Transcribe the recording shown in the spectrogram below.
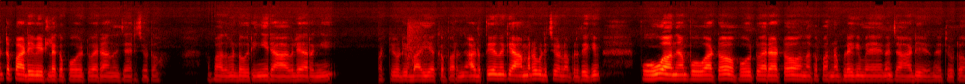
അട്ടപ്പാടി വീട്ടിലൊക്കെ പോയിട്ട് വരാമെന്ന് വിചാരിച്ചു കേട്ടോ അപ്പോൾ അതുകൊണ്ട് ഒരുങ്ങി രാവിലെ ഇറങ്ങി പട്ടിയോടി ബൈ ഒക്കെ പറഞ്ഞ് അടുത്ത് ചെന്ന് ക്യാമറ പിടിച്ചു അപ്പോഴത്തേക്കും പോവാ ഞാൻ പോവാട്ടോ പോയിട്ട് വരാട്ടോ എന്നൊക്കെ പറഞ്ഞപ്പോഴേക്കും വേഗം ചാടി എഴുന്നേറ്റു കേട്ടോ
